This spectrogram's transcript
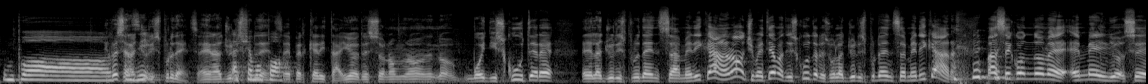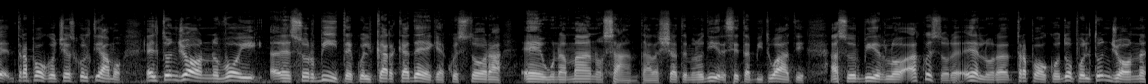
un po'. E questa così. è la giurisprudenza, è la giurisprudenza, eh, per carità. Io adesso non, non, non vuoi discutere eh, la giurisprudenza americana? No, ci mettiamo a discutere sulla giurisprudenza americana. Ma secondo me è meglio se tra poco ci ascoltiamo Elton John, voi eh, sorbite quel carcadè che a quest'ora è una mano santa, lasciatemelo dire, siete abituati a sorbirlo a quest'ora. E allora tra poco, dopo Elton John,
